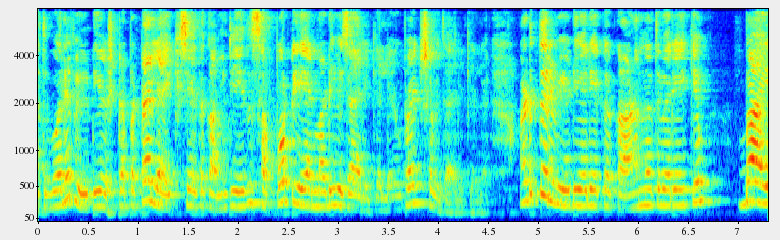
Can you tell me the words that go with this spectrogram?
അതുപോലെ വീഡിയോ ഇഷ്ടപ്പെട്ടാൽ ലൈക്ക് ചെയ്ത് കമന്റ് ചെയ്ത് സപ്പോർട്ട് ചെയ്യാൻ മടി വിചാരിക്കല്ലേ ഉപേക്ഷ വിചാരിക്കല്ലേ. അടുത്തൊരു വീഡിയോയിലേക്ക് കാണുന്നത് വരേക്കും. ബൈ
